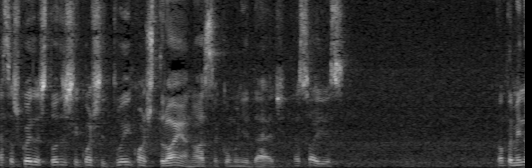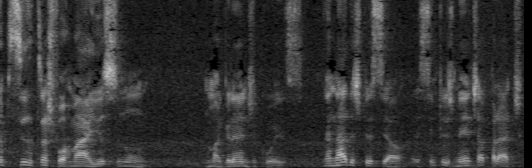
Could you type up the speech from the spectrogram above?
Essas coisas todas que constituem e constroem a nossa comunidade. É só isso. Então também não precisa transformar isso num, numa grande coisa. Não é nada especial, é simplesmente a prática,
